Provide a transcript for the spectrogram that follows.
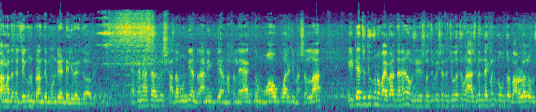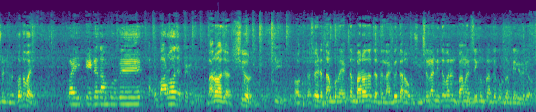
বাংলাদেশের যে কোনো প্রান্তে মুন্ডিয়ান ডেলিভারি দেওয়া হবে। এখানে আসার সাদা মুন্ডিয়ান রানিং পেয়ার মাসাল্লাহ একদম ওয়াও কোয়ালিটি মাসাল্লাহ এইটা যদি কোনো ভাইবার দেন অবশ্যই সজীবের সাথে যোগাযোগ করে আসবেন দেখবেন কবুতর ভালো লাগলে অবশ্যই নেবেন। কত ভাই? ভাই এটা দাম পড়বে বারো হাজার টাকা। বারো হাজার শিওর ওকে তাহলে এটার দাম পড়বে একদম বারো হাজার যাদের লাগবে তারা অবশ্যই ইনশাল্লাহ নিতে পারেন। বাংলাদেশ যে কোনো প্রান্তে কবুতর ডেলিভারি হবে।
